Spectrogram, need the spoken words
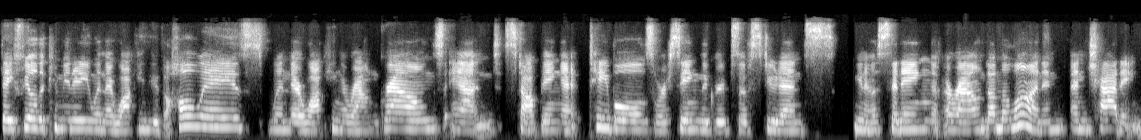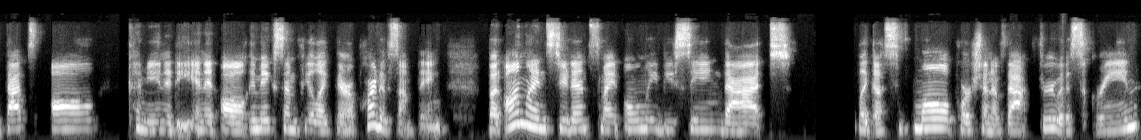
They feel the community when they're walking through the hallways, when they're walking around grounds and stopping at tables or seeing the groups of students, you know, sitting around on the lawn and, and chatting. That's all community and it all it makes them feel like they're a part of something. But online students might only be seeing that like a small portion of that through a screen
